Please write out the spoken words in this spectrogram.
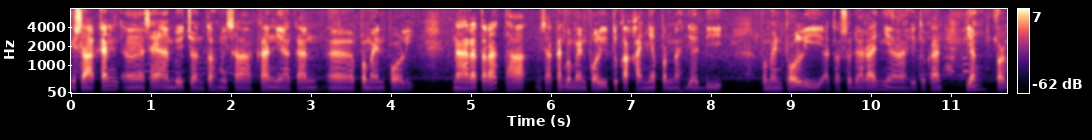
misalkan e, saya ambil contoh misalkan ya kan e, pemain poli. Nah rata-rata misalkan pemain poli itu kakaknya pernah jadi pemain poli atau saudaranya gitu kan yang per,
